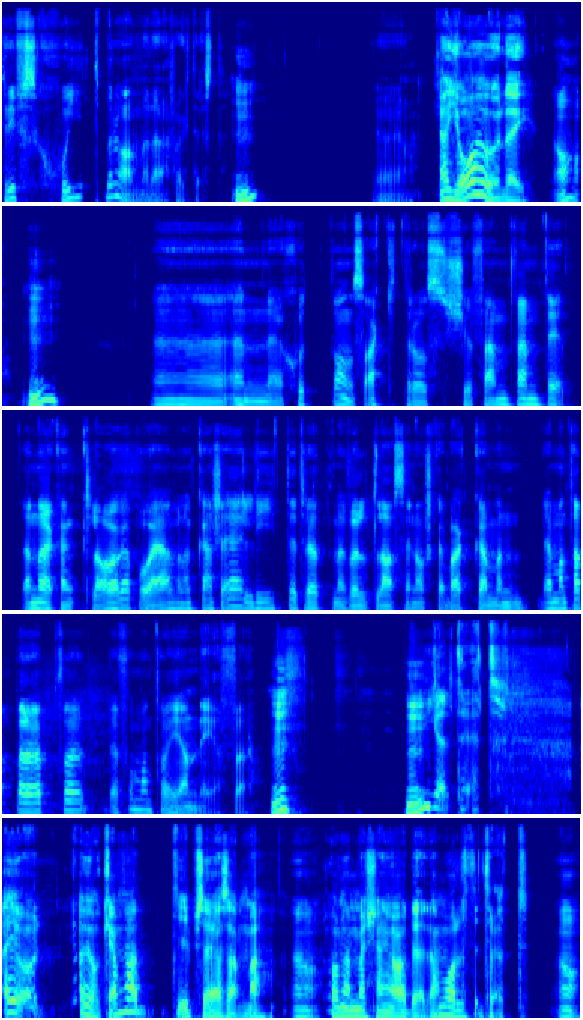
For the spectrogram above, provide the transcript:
Trivs skitbra med det faktiskt. Mm. Ja, ja. ja, jag hör dig. ja. Mm. Eh, en 17 Actros 2551. Den där jag kan klaga på är väl att kanske är lite trött med fullt lass i norska backar. Men det man tappar upp för, det får man ta igen ner för. Mm. Helt rätt. Ja, jag, ja, jag kan typ säga samma. Ja, Och den Mercan jag hade, den var lite trött. ja.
